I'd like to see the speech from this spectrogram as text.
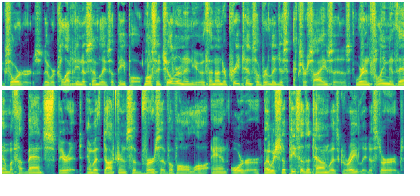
exhorters. They were collecting hmm. assemblies of people, mostly children and youth, and under pretense of religious exercises, were inflaming them with a bad spirit and with doctrines subversive of all law and order, by which the peace of the town was greatly disturbed.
